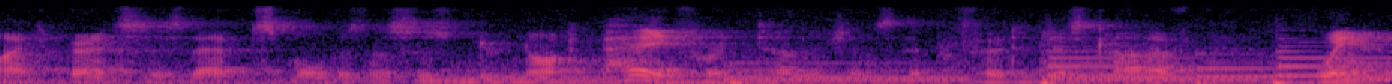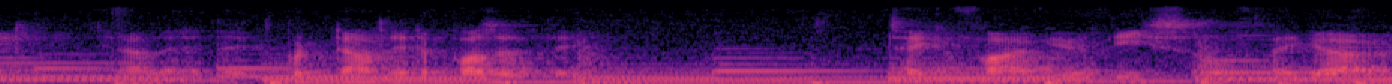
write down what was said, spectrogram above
my experience is that small businesses do not pay for intelligence. They prefer to just kind of wing it. You know, they, they put down their deposit, they take a five-year lease, and off they go.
